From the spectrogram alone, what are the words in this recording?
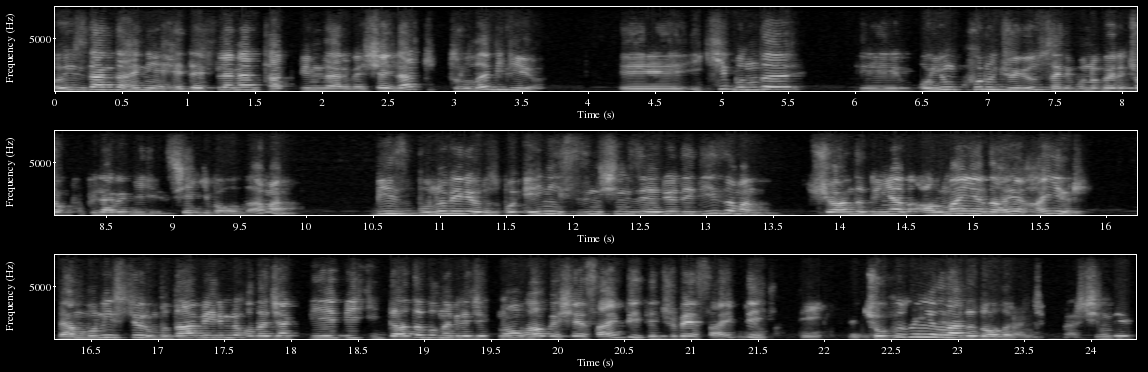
O yüzden de hani hedeflenen takvimler ve şeyler tutturulabiliyor. Ee, iki bunda e, oyun kurucuyuz. Hani bunu böyle çok popüler bir şey gibi oldu ama biz bunu veriyoruz. Bu en iyi sizin işinize yarıyor dediği zaman şu anda dünyada Almanya dahi hayır ben bunu istiyorum bu daha verimli olacak diye bir iddiada bulunabilecek know-how ve şeye sahip değil, tecrübeye sahip değil. Değil. E, çok uzun yıllarda da olabilecekler. Şimdi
